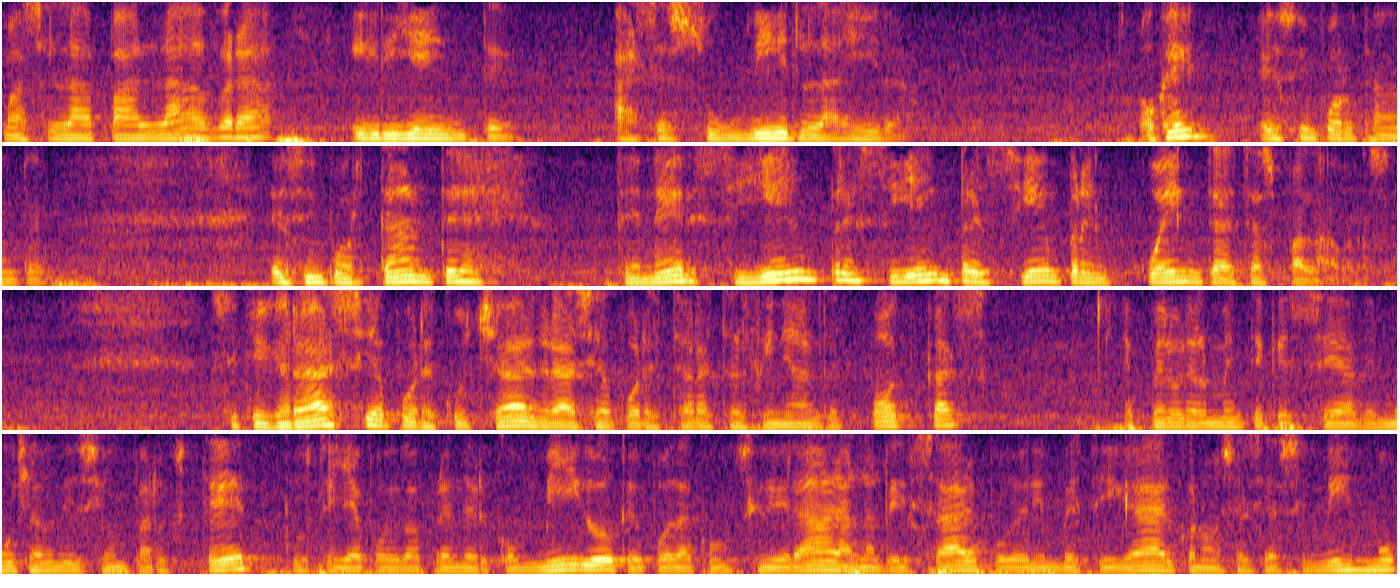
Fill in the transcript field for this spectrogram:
mas la palabra hiriente hace subir la ira. ¿Ok? Es importante. Es importante tener siempre, siempre, siempre en cuenta estas palabras. Así que gracias por escuchar, gracias por estar hasta el final del podcast. Espero realmente que sea de mucha bendición para usted, que usted haya podido aprender conmigo, que pueda considerar, analizar, poder investigar, conocerse a sí mismo,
